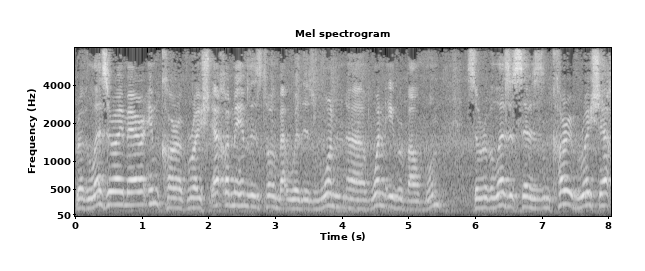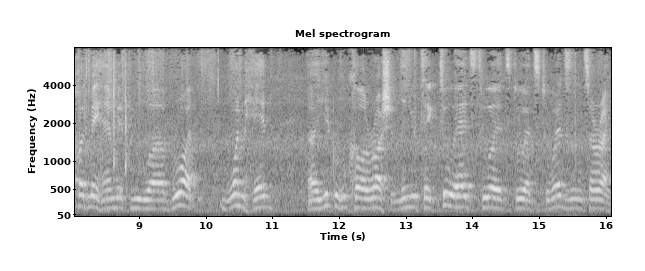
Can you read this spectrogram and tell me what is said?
Rav Lezer Aimer Imkar of Roish Echad Mehem. This is talking about where there's one uh, one Aver Balmum. So Rav Lezer says Imkar of Roish Echad Mehem. If you uh, brought one head uh, Yikravu Kol Russian. Then you take two heads, two heads, two heads, two heads, and it's all right.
